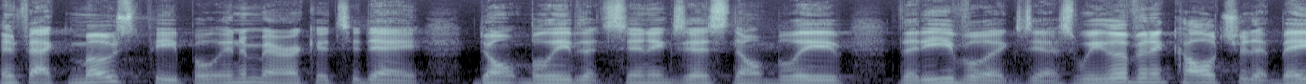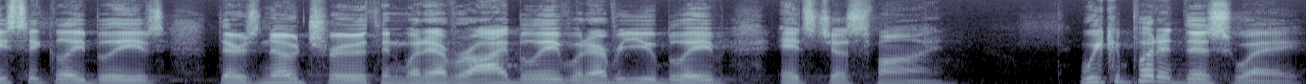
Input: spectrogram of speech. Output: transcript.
In fact, most people in America today don't believe that sin exists, don't believe that evil exists. We live in a culture that basically believes there's no truth, and whatever I believe, whatever you believe, it's just fine. We could put it this way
